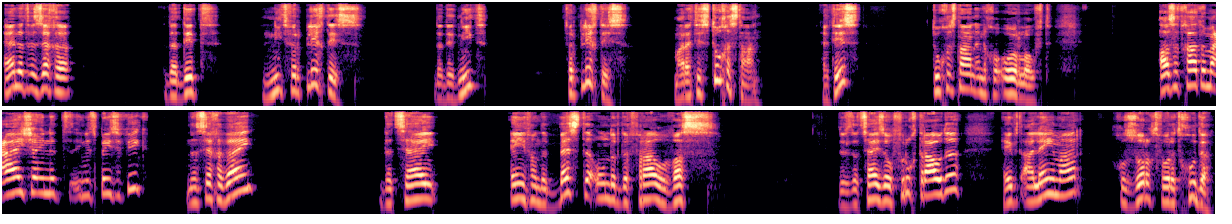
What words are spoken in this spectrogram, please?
En dat we zeggen dat dit niet verplicht is. Dat dit niet verplicht is. Maar het is toegestaan. Het is toegestaan en geoorloofd. Als het gaat om Aisha in het, in het specifiek, dan zeggen wij dat zij een van de beste onder de vrouwen was. Dus dat zij zo vroeg trouwde, heeft alleen maar gezorgd voor het goede.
